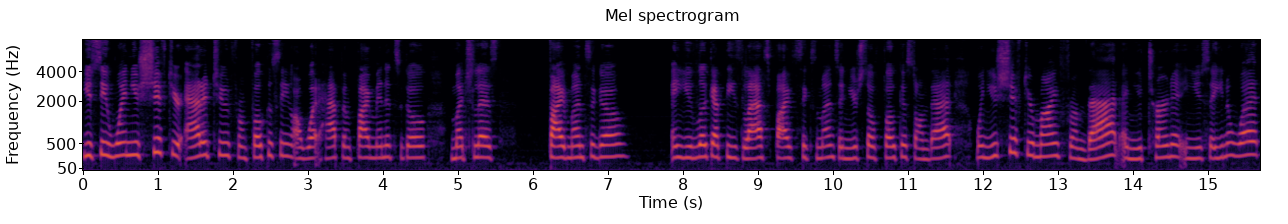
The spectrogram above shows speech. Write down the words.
You see, when you shift your attitude from focusing on what happened five minutes ago, much less five months ago, and you look at these last five, six months and you're so focused on that, when you shift your mind from that and you turn it and you say, you know what,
